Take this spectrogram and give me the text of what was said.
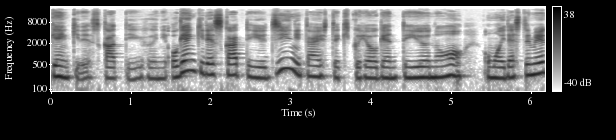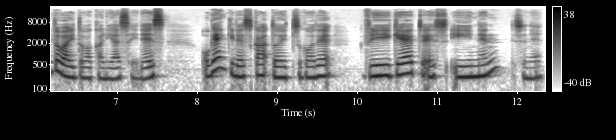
元気ですかっていう風に、お元気ですかっていう G に対して聞く表現っていうのを思い出してみると割と分かりやすいです。お元気ですか？ドイツ語で Wie geht es Ihnen? ですね。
